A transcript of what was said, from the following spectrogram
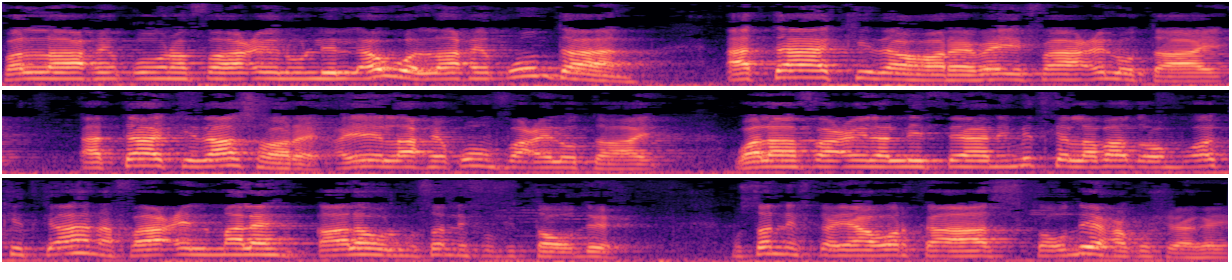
fallaaxiquuna faacilun lilwal laaxiquuntan ataakida hore bay faacil u tahay ataakidaas hore ayay laaxiquun faacil u tahay walaa faacila lithaani midka labaad oo mu'akidka ahna faacil ma leh qaalahu lmusanifu fi tawdiix musanifka ayaa warkaas tawdiixa ku sheegay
